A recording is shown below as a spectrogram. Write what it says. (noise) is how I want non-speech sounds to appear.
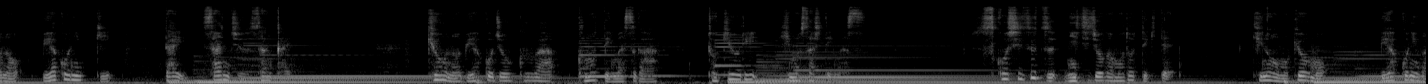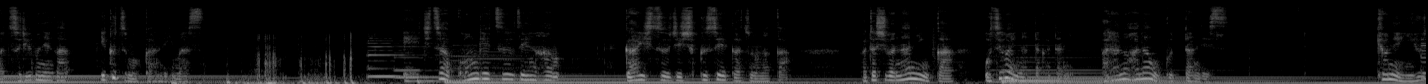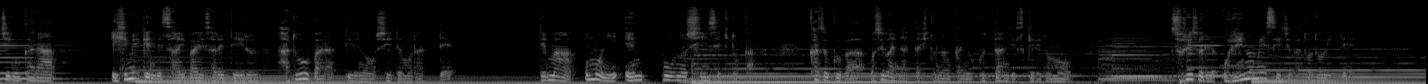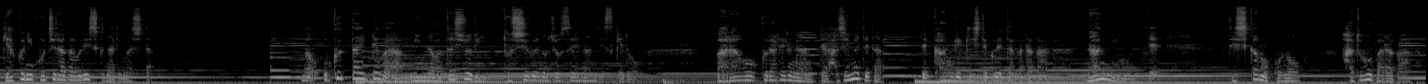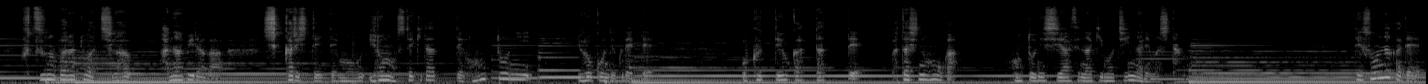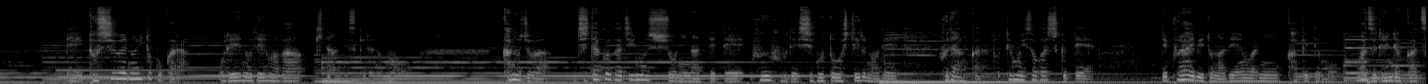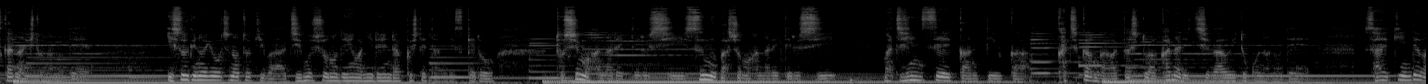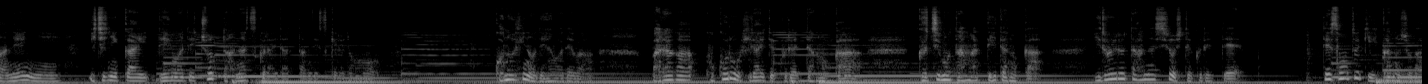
子の琵琶湖日記第33回。今日の琵琶湖上空は曇っていますが時折日も差しています。少しずつ日常が戻ってきて昨日も今日も琵琶湖には釣り船がいくつも浮かんでいます、えー、実は今月前半外出自粛生活の中私は何人かお世話になった方にバラの花を送ったんです。去年友人から愛媛県で栽培されている波動バラっていうのを教えてもらってでまあ主に遠方の親戚とか家族がお世話になった人なんかに送ったんですけれどもそれぞれお礼のメッセージが届いて逆にこちらが嬉しくなりました、まあ、送った相手はみんな私より年上の女性なんですけどバラを贈られるなんて初めてだって感激してくれた方が何人もいてでしかもこの波動バラが普通のバラとは違う花びらがしっかりしていてもう色も素敵だって本当に喜んでくれて送ってよかったって私の方が本当に幸せな気持ちになれました。でその中で、えー、年上のいとこからお礼の電話が来たんですけれども彼女は自宅が事務所になってて夫婦で仕事をしているので普段からとても忙しくてでプライベートな電話にかけてもまず連絡がつかない人なので急ぎの用事の時は事務所の電話に連絡してたんですけど年も離れてるし住む場所も離れてるし、まあ、人生観っていうか価値観が私とはかなり違ういとこなので最近では年に12回電話でちょっと話すくらいだったんですけれどもこの日の電話ではバラが心を開いてくれたのか愚痴も溜まっていたのかいろいろと話をしてくれてでその時彼女が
